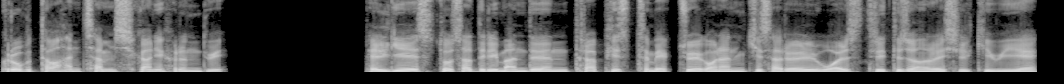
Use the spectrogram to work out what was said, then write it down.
그로부터 한참 시간이 흐른 뒤 벨기에 수도사들이 만든 트라피스트 맥주에 관한 기사를 Wall Street Journal에 싣기 위해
